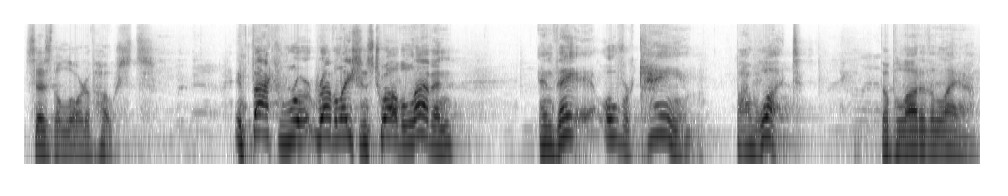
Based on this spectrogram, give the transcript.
says the Lord of hosts. In fact, Re- Revelations 12 11, and they overcame by what? The blood of the Lamb.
